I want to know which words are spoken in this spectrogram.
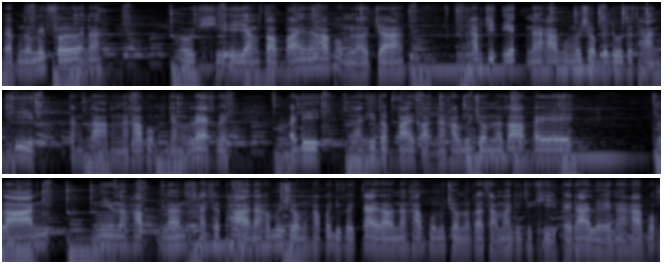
แบบเงินไม่เฟ้อนะโอเคอย่างต่อไปนะครับ ผมเราจะทำ GPS นะครับคุณผู้ชมไปดูสถานที่ต่างๆนะครับ ผมอย่างแรกเลย ไปดีสถานที่ต่อไปก่อนนะครับคุณผู้ชมแล้วก็ไป ร้านนี่นะครับร้านขายเสื้อผ้านะครับคุณผู้ชมครับก็อยู่ใกล้ๆเรานะครับคุณผู้ชมแล้วก็สามารถที่จะขี่ไปได้เลยนะครับผม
